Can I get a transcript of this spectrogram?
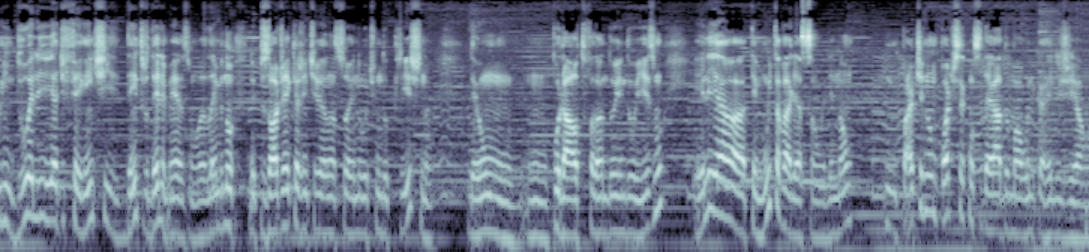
o hindu ele é diferente dentro dele mesmo. Eu lembro no, no episódio aí que a gente lançou aí no último do Krishna, deu um, um por alto falando do hinduísmo, ele é, tem muita variação, ele não em parte não pode ser considerado uma única religião.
